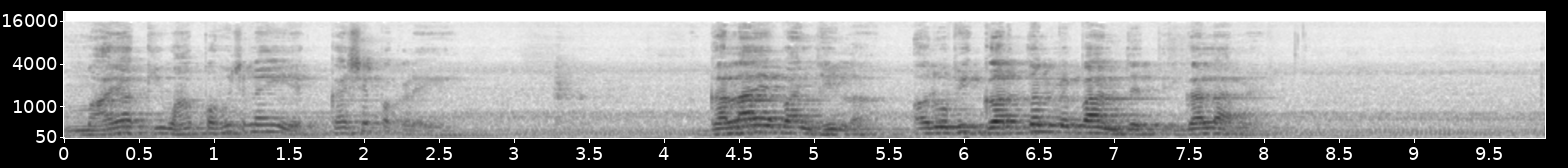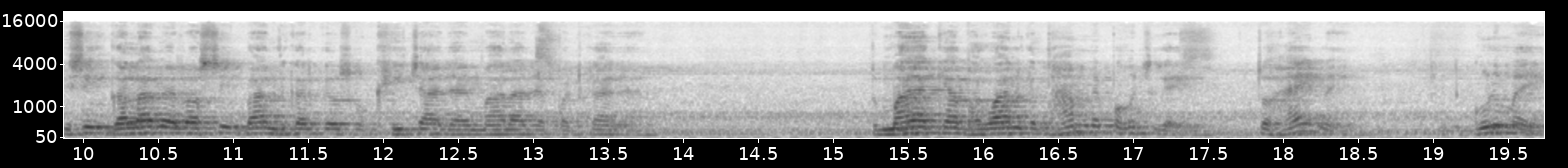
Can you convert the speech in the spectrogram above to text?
माया की वहाँ पहुँच नहीं है, कैसे पकड़ेगी? गलाए बांधीला और वो भी गर्दन में बाँध देती, गला में। किसी गला में रस्सी बाँध करके उसको खींचा जाए, मारा जाए, पटका जाए तो माया क्या भगवान के धाम में पहुँच गई? तो है नहीं। गुणमयी,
